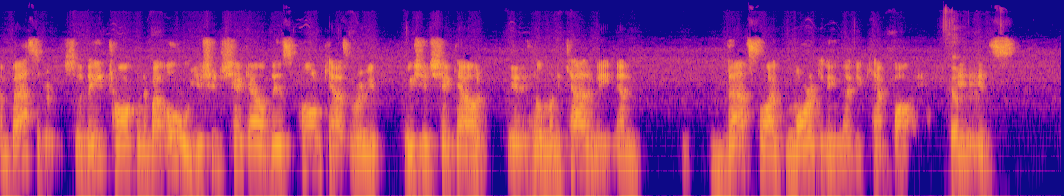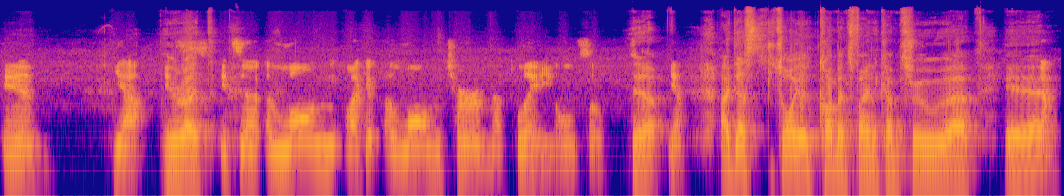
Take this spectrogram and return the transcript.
ambassadors. So they talking about, oh, you should check out this podcast, or we should check out uh, Hillman Academy, and that's like marketing that you can't buy. Yeah. It's, uh, yeah, you're right. It's a, a long, like a, a long term play, also. Yeah, yeah. I just saw your comments finally come through. Uh, uh, yep.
